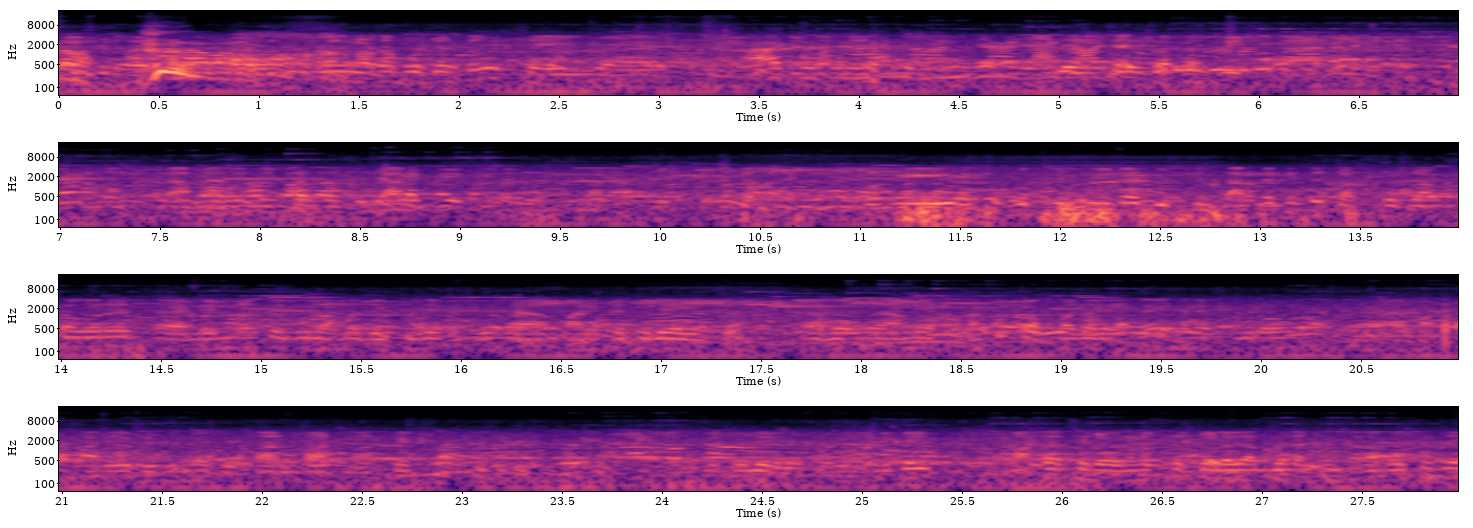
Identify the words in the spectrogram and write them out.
সকাল নটা পর্যন্ত সেই আহ, হচ্ছে একশো পঁচিশ মিলিমিটার এবং আমরা বৃষ্টির কারণে কিন্তু আহ, নিম্নাঞ্চলগুলো আমরা দেখি যে পানিতে তলিয়ে গেছে। এবং আমরা আছি চকবাজার এলাকায় এখানে পুরো বাসা বাড়ি বিভিন্ন দোকানপাট মার্কেট সব কিছু পানিতে তলিয়ে গেছে অনেকেই বাসা ছেড়ে অন্যত্র চলে যাচ্ছেন এবং তারা বলছেন যে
